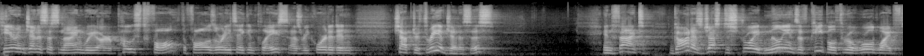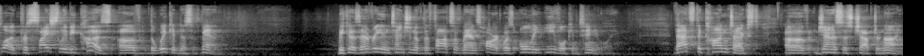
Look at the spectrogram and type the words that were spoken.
Here in Genesis 9, we are post fall. The fall has already taken place, as recorded in chapter 3 of Genesis. In fact, God has just destroyed millions of people through a worldwide flood precisely because of the wickedness of man. Because every intention of the thoughts of man's heart was only evil continually. That's the context of Genesis chapter 9.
